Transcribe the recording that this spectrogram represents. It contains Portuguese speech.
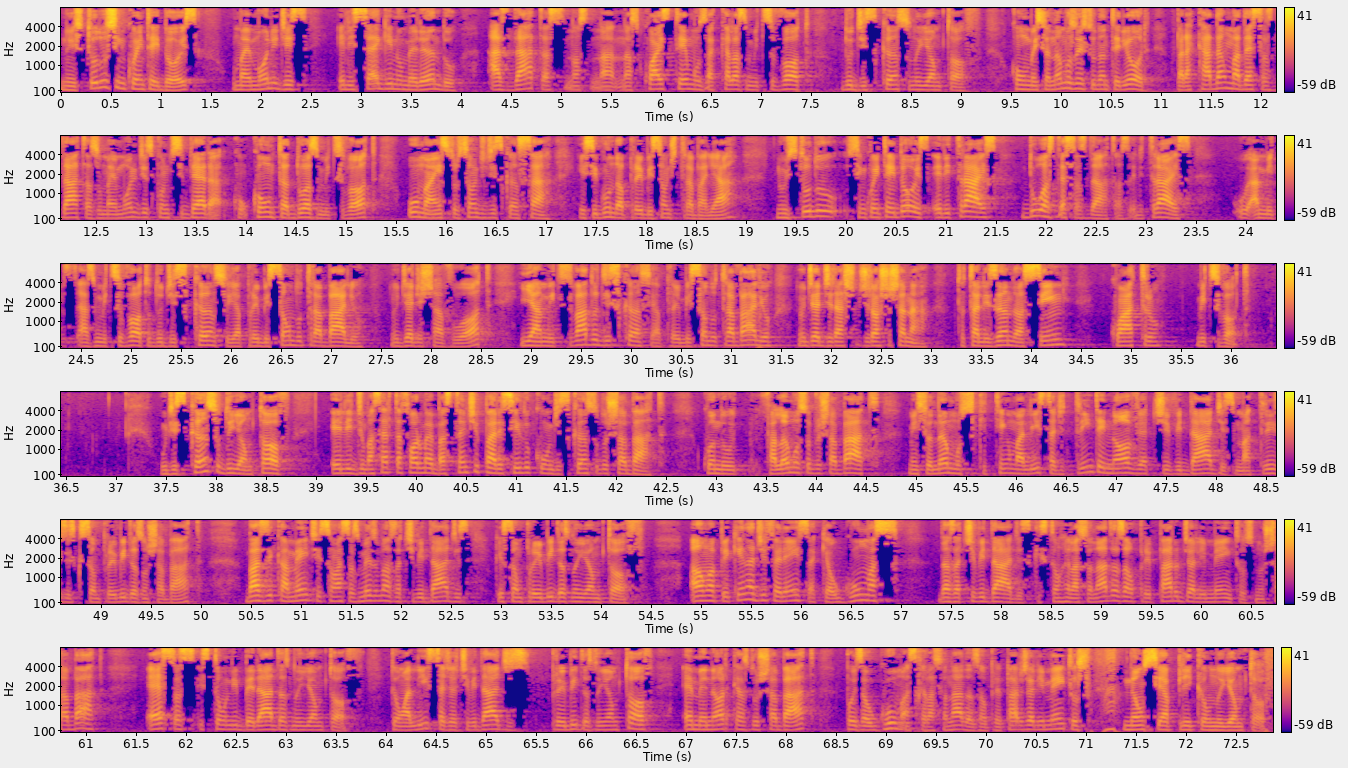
No estudo 52, o Maimônides ele segue enumerando as datas nas, nas quais temos aquelas mitzvot do descanso no Yom Tov. Como mencionamos no estudo anterior, para cada uma dessas datas, o Maimônides considera, conta duas mitzvot, uma a instrução de descansar e segunda a proibição de trabalhar. No estudo 52, ele traz duas dessas datas. Ele traz as mitzvot do descanso e a proibição do trabalho no dia de Shavuot e a mitzvah do descanso e a proibição do trabalho no dia de Rosh Hashanah, totalizando assim quatro mitzvot. O descanso do Yom Tov, ele de uma certa forma é bastante parecido com o descanso do Shabat. Quando falamos sobre o Shabat, mencionamos que tem uma lista de 39 atividades matrizes que são proibidas no Shabat. Basicamente, são essas mesmas atividades que são proibidas no Yom Tov. Há uma pequena diferença que algumas das atividades que estão relacionadas ao preparo de alimentos no Shabat, essas estão liberadas no Yom Tov. Então, a lista de atividades proibidas no Yom Tov é menor que as do Shabat, pois algumas relacionadas ao preparo de alimentos não se aplicam no Yom Tov.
